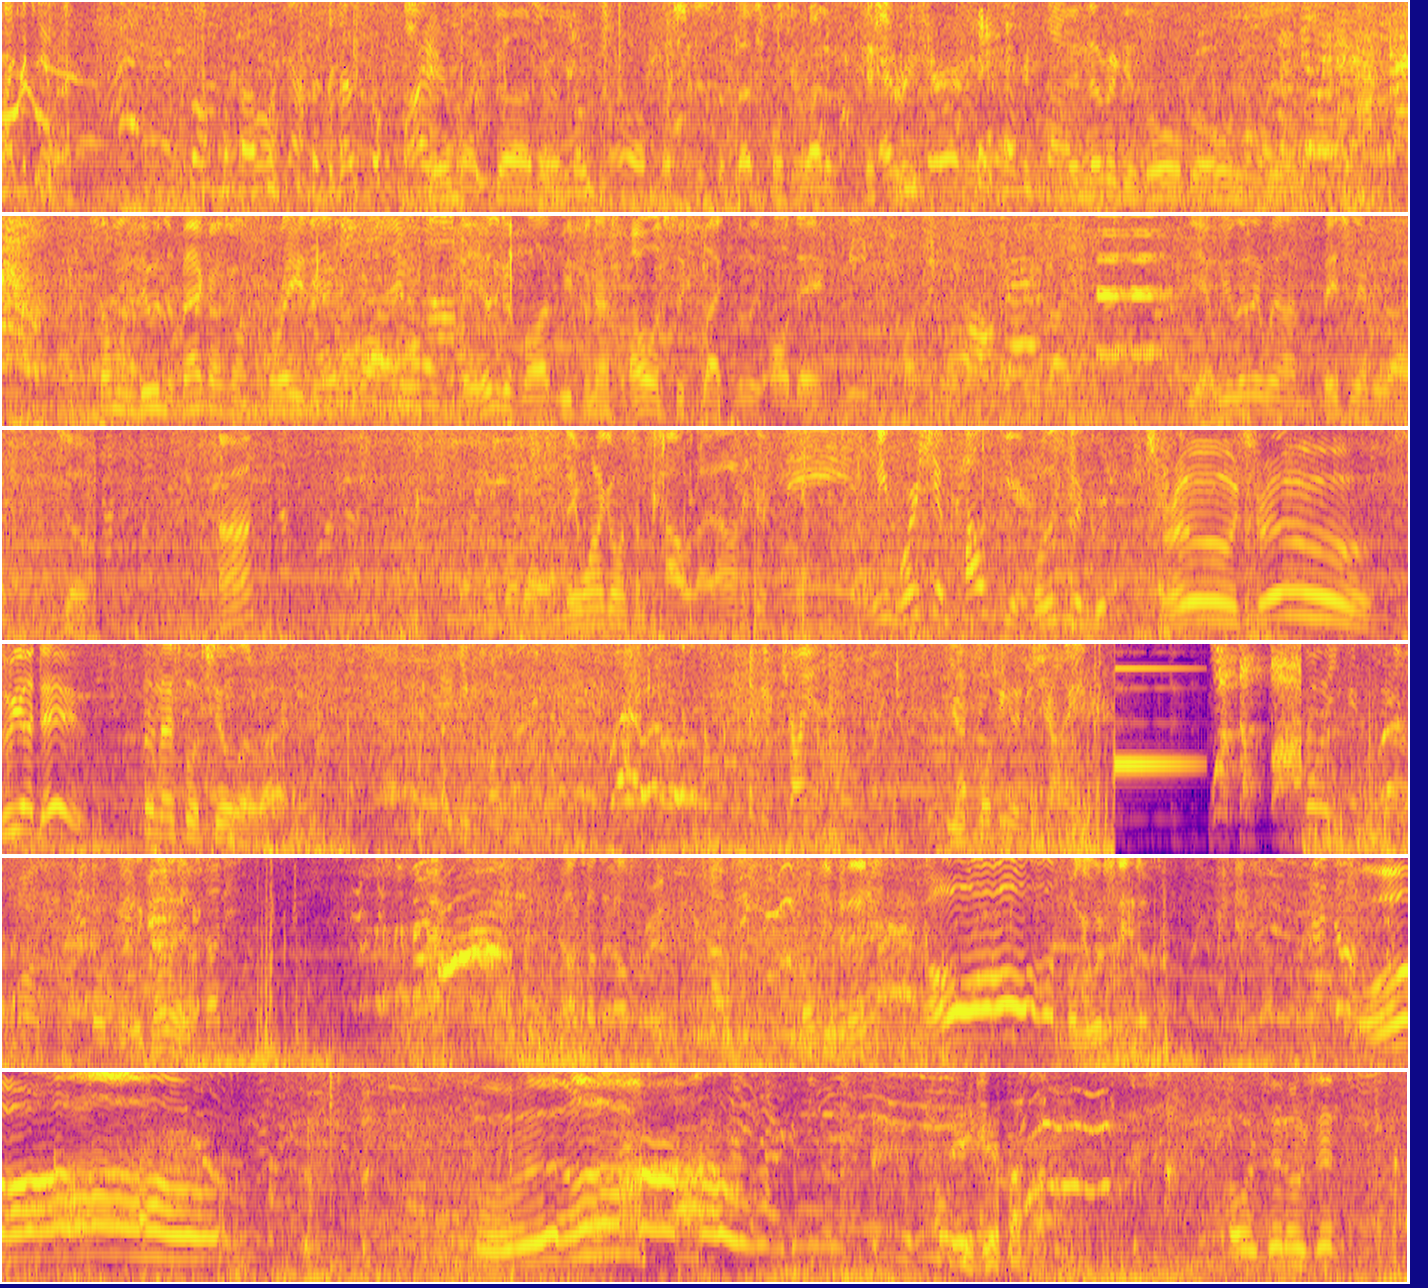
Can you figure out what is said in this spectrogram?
Hide the camera. Oh my god, bro. so. That shit is the best fucking ride of history. every time. It never gets old, bro. Holy shit. Someone dude in the background is going crazy. I ain't gonna lie. Hey, it was a good vlog. We finessed all of Six Flags literally all day. We fucking went on every ride. Yeah, we literally went on basically every ride. So, huh? Yeah, they want to go on some cow ride. I don't know. Man, we worship cows here. Well, this is a gr- true, true. Suya Dave. It's a nice little chill uh, ride. It's like you fucking someone. Like, it's like a giant though. Like You're fucking a giant. What the fuck? Bro, you can feel your ball. It feels so good. It It's kinda- kinda nutty. Yeah, I'll cut that out for you. Ah, please. Oh, keep it in. Oh. Okay, we're stand up. Oh, Oh. Shit, oh shit.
